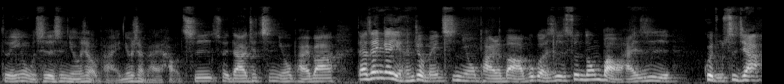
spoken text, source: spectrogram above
对，因为我吃的是牛小排，牛小排好吃，所以大家去吃牛排吧。大家应该也很久没吃牛排了吧？不管是顺东宝还是贵族世家。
